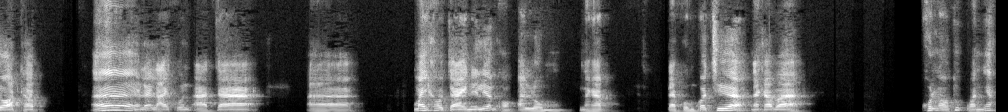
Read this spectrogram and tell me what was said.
ยอดครับเออหลาย ๆ คนอาจจะไม่เข้าใจในเรื่องของอารมณ์นะครับ แต่ผมก็เชื่อนะครับว่า คนเราทุกวันเนี้ย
